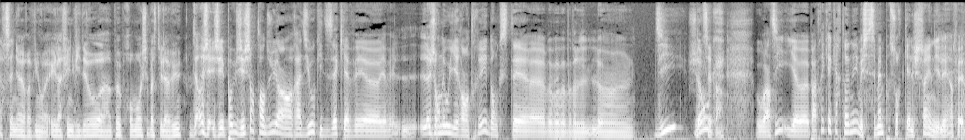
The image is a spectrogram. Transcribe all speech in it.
Arsenio est revenu. Ouais. Il a fait une vidéo euh, un peu promo. Je sais pas si tu l'as vu. J'ai pas j'ai entendu en radio qui disait qu'il y avait, euh, y avait la journée où il est rentré, donc c'était euh, lundi, Je ne sais pas. mardi. Il y a Patrick a cartonné, mais je sais même pas sur quelle chaîne il est en fait.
